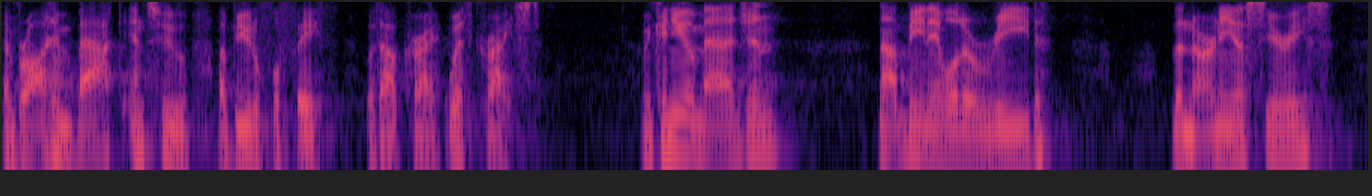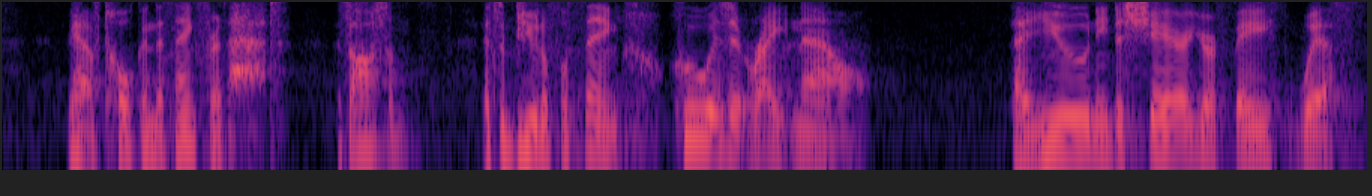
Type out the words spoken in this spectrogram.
and brought him back into a beautiful faith without Christ, with Christ. I mean, can you imagine not being able to read the Narnia series? We have Tolkien to thank for that. It's awesome. It's a beautiful thing. Who is it right now that you need to share your faith with?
